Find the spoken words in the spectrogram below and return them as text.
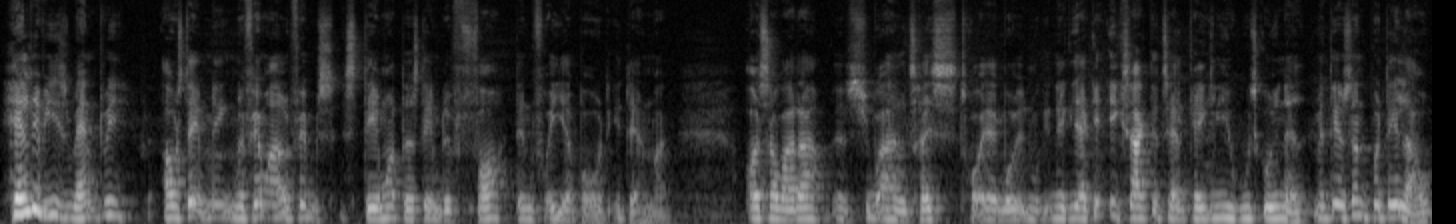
Heldigvis vandt vi afstemningen med 95 stemmer, der stemte for den frie abort i Danmark. Og så var der øh, 57, tror jeg, imod. Jeg kan ikke sagt det tal, kan jeg ikke lige huske udenad. Men det er jo sådan på det lav.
